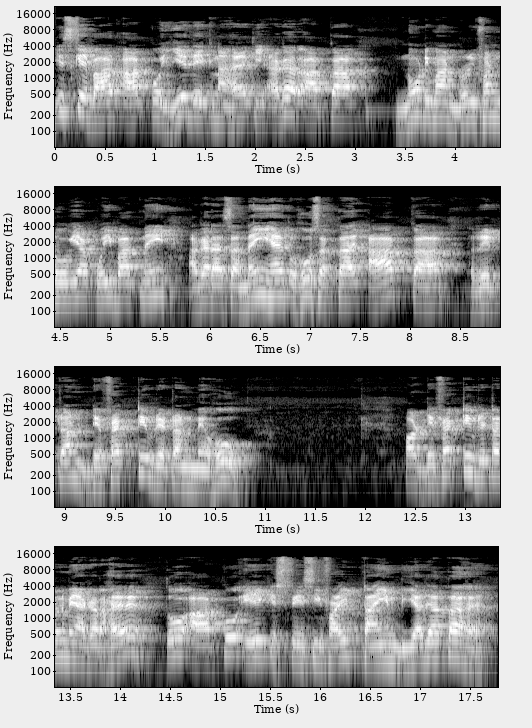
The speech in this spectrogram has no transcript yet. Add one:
इसके बाद आपको ये देखना है कि अगर आपका नो डिमांड, नो रिफंड हो गया, कोई बात नहीं, अगर ऐसा नहीं है तो हो सकता है आपका रिटर्न डिफेक्टिव रिटर्न में हो। और डिफेक्टिव रिटर्न में अगर है तो आपको एक स्पेसिफाइड टाइम दिया जाता है।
